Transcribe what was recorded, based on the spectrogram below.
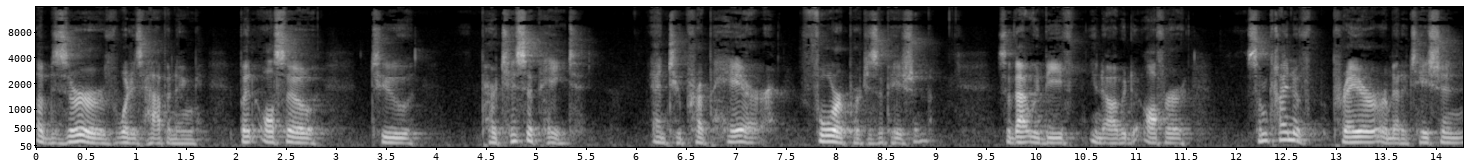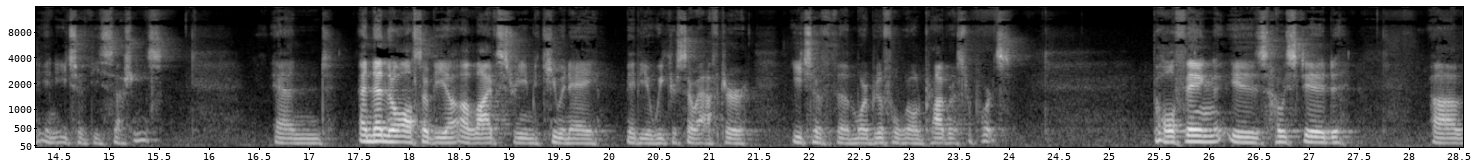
observe what is happening, but also to participate and to prepare for participation. So that would be, you know, I would offer some kind of prayer or meditation in each of these sessions. And and then there'll also be a, a live streamed Q&A maybe a week or so after each of the More Beautiful World progress reports. The whole thing is hosted uh,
